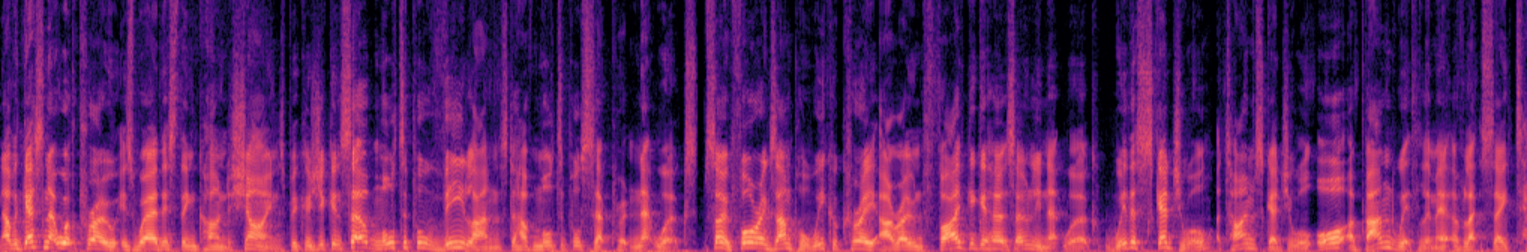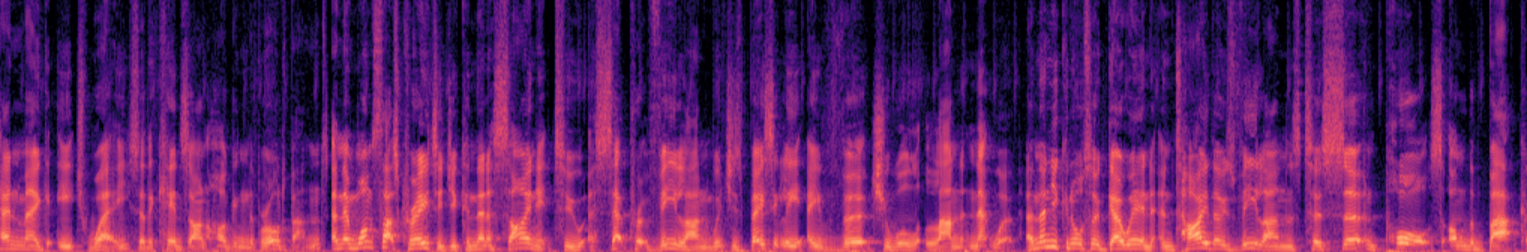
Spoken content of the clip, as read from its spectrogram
Now, the Guest Network Pro is where this thing kind of shines because you can set up multiple VLANs to have multiple separate networks. So, for example, we could create our own own 5 gigahertz only network with a schedule, a time schedule, or a bandwidth limit of let's say 10 meg each way, so the kids aren't hogging the broadband. And then once that's created, you can then assign it to a separate VLAN, which is basically a virtual LAN network. And then you can also go in and tie those VLANs to certain ports on the back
